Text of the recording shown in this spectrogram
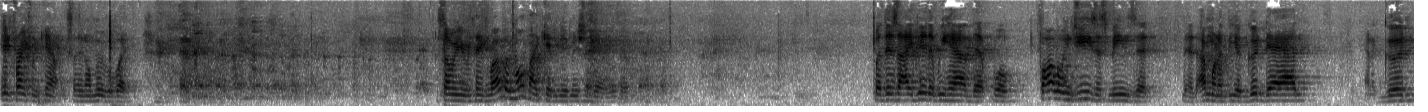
In Franklin County, so they don't move away. Some of you are thinking, well, I wouldn't want my kid to be a missionary. But this idea that we have that, well, following Jesus means that, that I'm going to be a good dad and a good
